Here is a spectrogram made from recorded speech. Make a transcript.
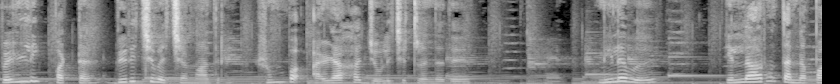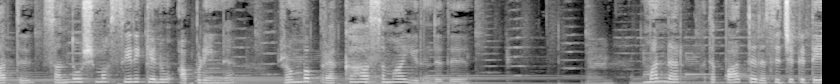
வெள்ளி பட்டை விரிச்சு வச்ச மாதிரி ரொம்ப அழகாக ஜொலிச்சிட்டு இருந்தது நிலவு எல்லாரும் தன்னை பார்த்து சந்தோஷமா சிரிக்கணும் அப்படின்னு ரொம்ப பிரகாசமா இருந்தது. மன்னர் அதை பார்த்து ரசிச்சுக்கிட்டே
